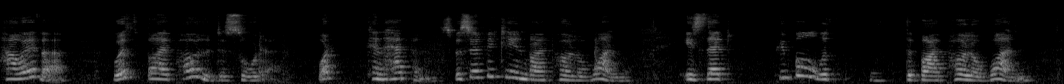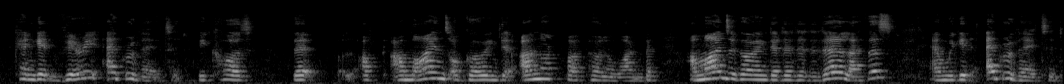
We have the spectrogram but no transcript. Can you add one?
However, with bipolar disorder, what can happen, specifically in bipolar 1, is that people with the bipolar 1 can get very aggravated because the, our minds are going, I'm not bipolar 1, but our minds are going da da da da da like this, and we get aggravated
